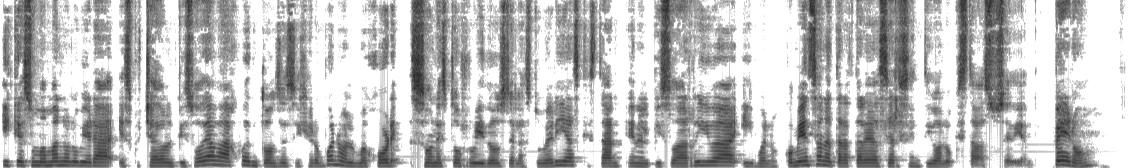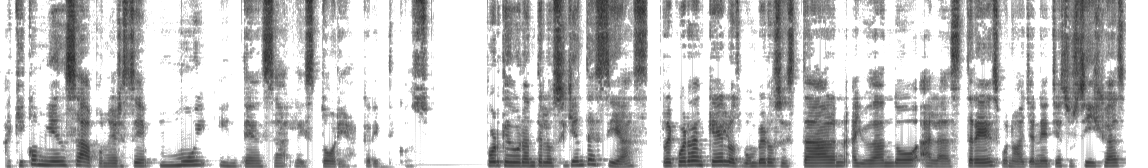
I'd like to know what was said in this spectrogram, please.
y que su mamá no lo hubiera escuchado en el piso de abajo, entonces dijeron, bueno, a lo mejor son estos ruidos de las tuberías que están en el piso de arriba y bueno, comienzan a tratar de hacer sentido a lo que estaba sucediendo. Pero Aquí comienza a ponerse muy intensa la historia, críticos. Porque durante los siguientes días, recuerdan que los bomberos están ayudando a las tres, bueno, a Janet y a sus hijas,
